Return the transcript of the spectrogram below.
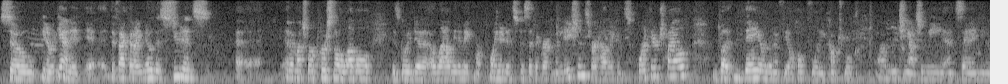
so, you know, again, it, it, the fact that I know the students uh, at a much more personal level is going to allow me to make more pointed and specific recommendations for how they can support their child, but they are going to feel hopefully comfortable um, reaching out to me and saying, you know,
